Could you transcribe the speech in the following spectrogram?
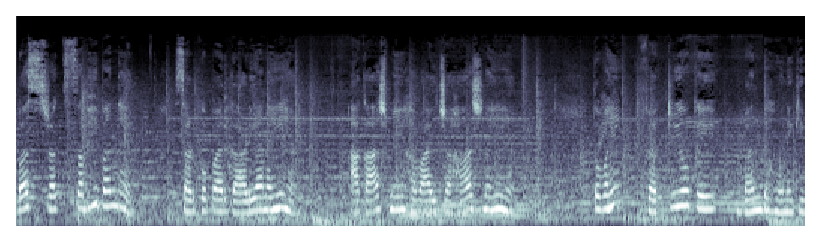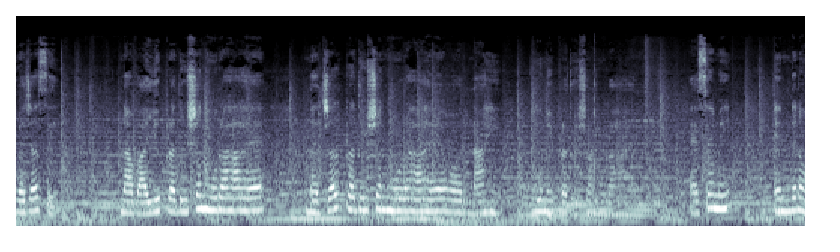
बस, ट्रक सभी बंद हैं, सड़कों पर गाड़ियाँ नहीं हैं, आकाश में हवाई जहाज़ नहीं है तो वहीं फैक्ट्रियों के बंद होने की वजह से ना वायु प्रदूषण हो रहा है, न जल प्रदूषण हो रहा है और ना ही भूमि प्रदूषण हो रहा है। ऐसे में इन दिनों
